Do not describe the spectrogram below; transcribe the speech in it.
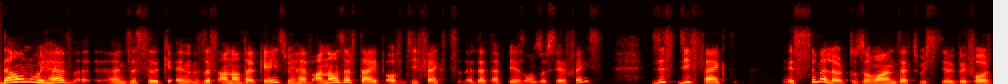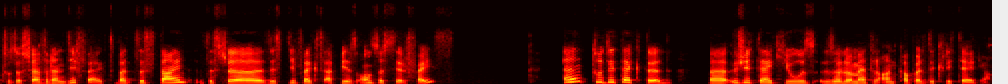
Down we have uh, in this in this another case we have another type of defect that appears on the surface. This defect is similar to the one that we see before to the chevron defect, but this time this, uh, this defect appears on the surface. And to detect it, uh, Ugitech use the Lemaitre uncoupled criteria.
